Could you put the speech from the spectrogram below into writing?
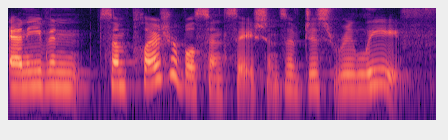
and even some pleasurable sensations of just relief.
